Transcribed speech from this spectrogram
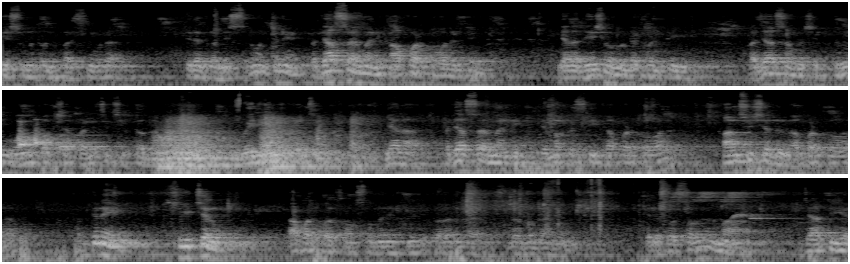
చేస్తున్నటువంటి పరిస్థితి కూడా తీవ్రంగా అందిస్తున్నాం. అందుకనే ప్రజాస్వామ్యాన్ని కాపాడుకోవాలంటే ఇలా దేశంలో ఉన్నటువంటి ప్రజాస్వామ్య శక్తులు వామపక్ష పరిస్థితి శక్తులు ప్రజాస్వామ్యాన్ని డెమోక్రసీని కాపాడుకోవాలి కాన్స్టిట్యూషన్ కాపాడుకోవాలి? అందుకనే స్వేచ్ఛను కాపాడుకోవాల్సిన అవసరం ఉందని చెప్పి ప్రధానంగా సందర్భంగా తెలియకొస్తామని మా జాతీయ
